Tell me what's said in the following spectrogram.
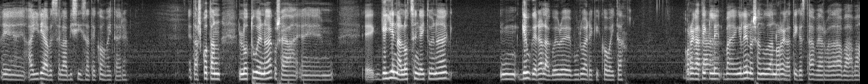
e, airea bezala bizi izateko baita ere. Eta askotan lotuenak, osea, e, e, gehiena lotzen gaituenak, mm, geu gerala geure buruarekiko baita. Horregatik, lehen, ba, lehen esan dudan horregatik, ez da, behar bada, ba, ba,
